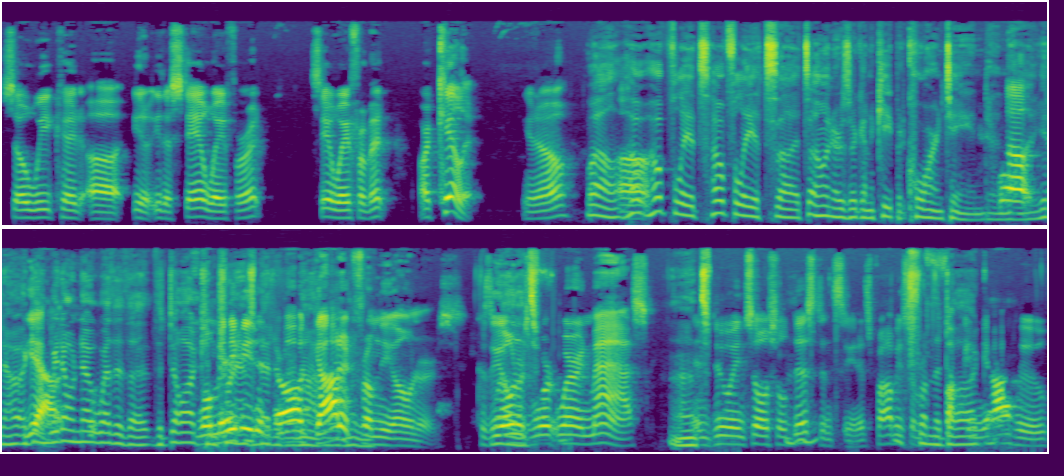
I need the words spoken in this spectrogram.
so we could, uh, you know, either stay away for it, stay away from it, or kill it. You know. Well, ho- Uh, hopefully it's hopefully its uh, its owners are going to keep it quarantined. And, Well, uh, you know, again, yeah. we don't know whether the the dog. Well, can maybe the transmit it or dog got it from the owners because the Well, owners weren't wearing masks and doing social distancing. It's probably It's some from the fucking dog. Yahoo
